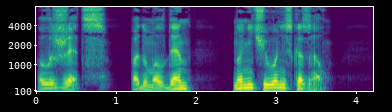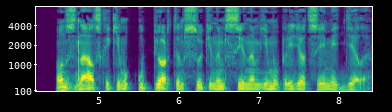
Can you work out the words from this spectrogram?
«Лжец», — подумал Дэн, но ничего не сказал. Он знал, с каким упертым сукиным сыном ему придется иметь дело.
